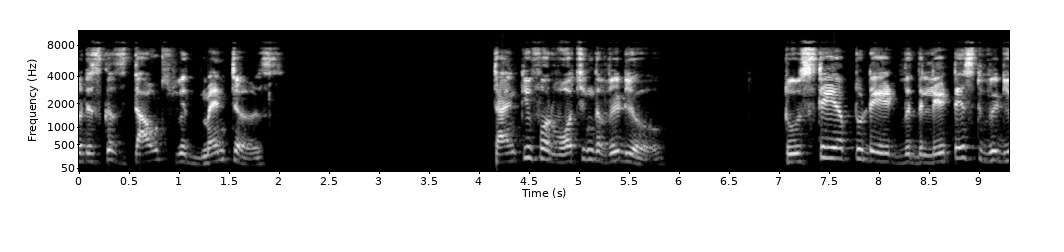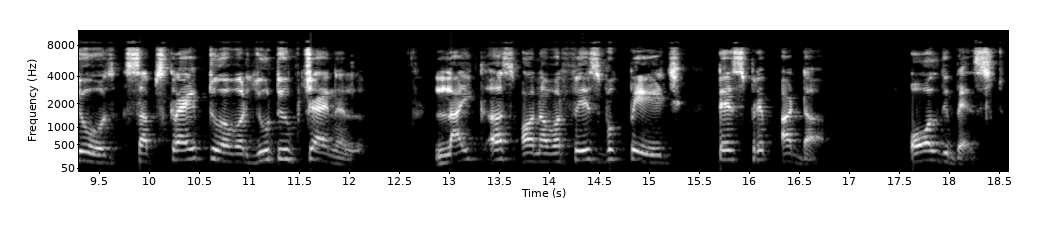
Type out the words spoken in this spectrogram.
to discuss doubts with mentors. Thank you for watching the video. To stay up to date with the latest videos, subscribe to our YouTube channel. Like us on our Facebook page, Test Prep Adda. All the best.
